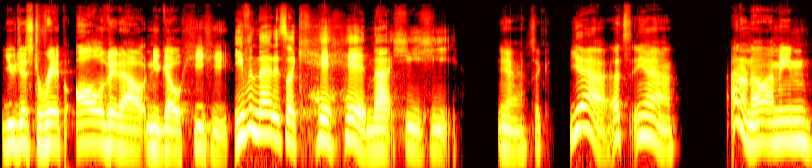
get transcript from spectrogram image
you just rip all of it out and you go hee hee. even that is like he he, not he he. Yeah, it's like yeah, that's yeah. I don't know. I mean,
